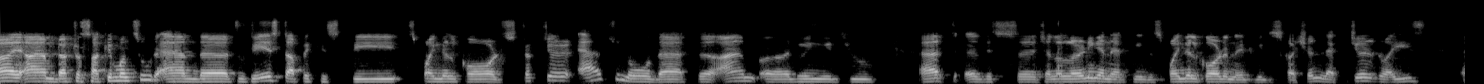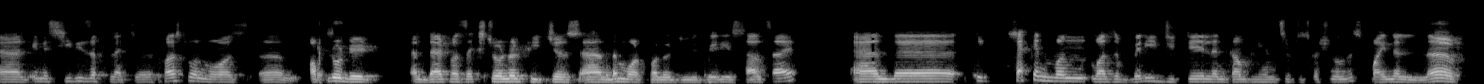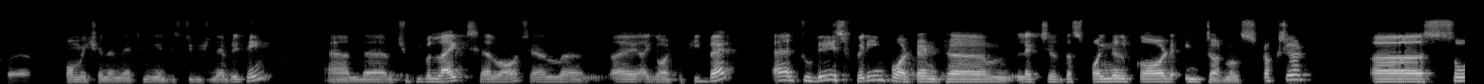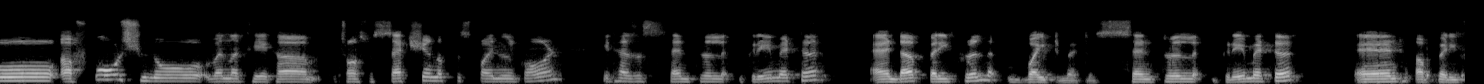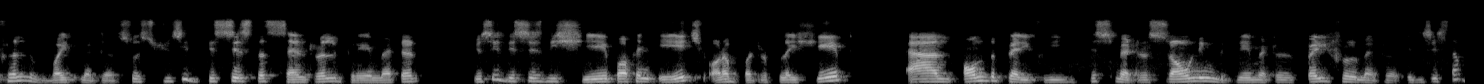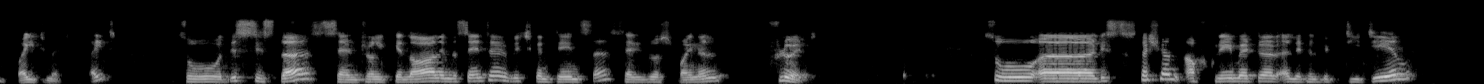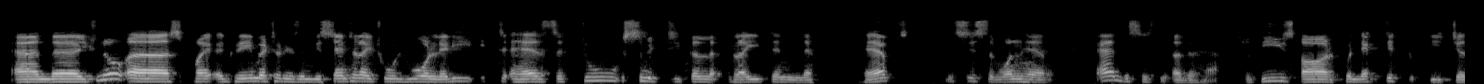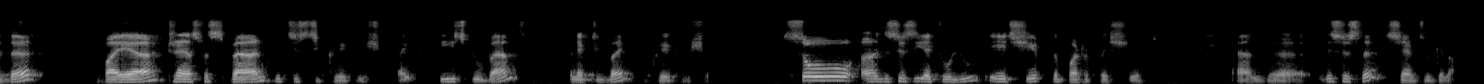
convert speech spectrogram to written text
Hi, I am Dr. Saqib Mansoor, and uh, today's topic is the spinal cord structure. As you know, that uh, I am uh, doing with you at uh, this uh, channel, Learning Anatomy, the spinal cord anatomy discussion, lecture wise, and in a series of lectures. The First one was um, uploaded, and that was external features and the morphology with various sulci. And uh, the second one was a very detailed and comprehensive discussion on the spinal nerve formation, and anatomy, and distribution, everything, and uh, which people liked a lot, and uh, I, I, got the feedback. And today's very important um, lecture, the spinal cord internal structure. Uh, so, of course, you know, when I take a transverse section of the spinal cord, it has a central gray matter and a peripheral white matter. Central gray matter and a peripheral white matter. So you see, this is the central gray matter. You see, this is the shape of an H or a butterfly shaped. And on the periphery, this matter surrounding the gray matter, peripheral matter, this is the white matter, right? So this is the central canal in the center, which contains the cerebrospinal fluid. So uh, discussion of gray matter a little bit detail. And uh, you know, uh, gray matter is in the center. I told you already. It has two symmetrical right and left halves. This is the one half, and this is the other half. So these are connected to each other by a transverse band, which is the gray commissure, right? These two bands connected by gray commissure. So uh, this is the, I told you, H-shaped, the butterfly shaped. And uh, this is the central canal.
